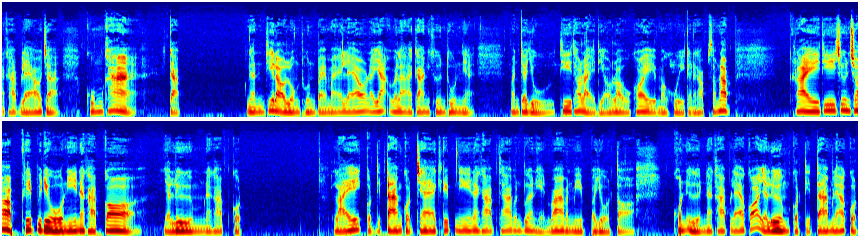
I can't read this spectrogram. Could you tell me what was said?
นะครับ แล้วจะคุ้มค่ากับเงินที่เราลงทุนไปไหมแล้วระยะเวลาการคืนทุนเนี่ยมันจะอยู่ที่เท่าไหร่เดี๋ยวเราค่อยมาคุยกันนะครับสำหรับใครที่ชื่นชอบคลิปวิดีโอนี้นะครับ ก็อย่าลืมนะครับ กด ไลค์กดติดตามกดแชร์คลิปนี้นะครับ ถ้าเพื่อนๆเห็นว่ามันมีประโยชน์ต่อคนอื่นนะครับ แล้วก็อย่าลืมกดติดตามแล้วกด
